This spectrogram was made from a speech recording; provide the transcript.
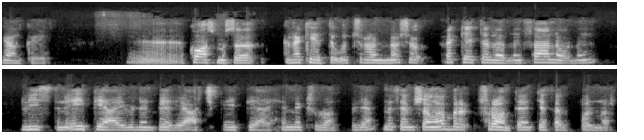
ýaňky kosmosa raketa uçuranda şu raketalarynyň sanawynyň listini API bilen berýär, açyk API, hemme kişi ulanyp bilýär. Meselem, şoňa bir front-end ýasalyp bolnar.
